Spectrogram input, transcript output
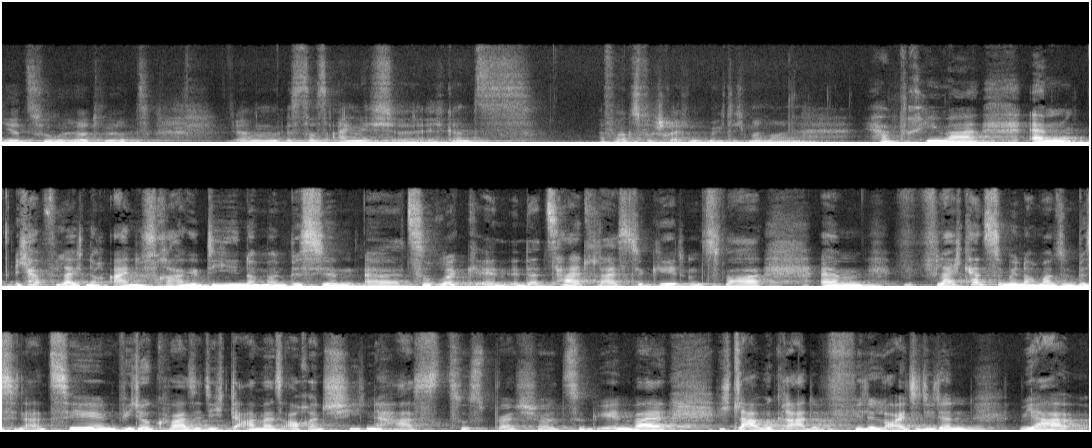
dir zugehört wird, ähm, ist das eigentlich äh, echt ganz erfolgsversprechend, möchte ich mal sagen. Ja, prima. Ähm, ich habe vielleicht noch eine Frage, die noch mal ein bisschen äh, zurück in, in der Zeitleiste geht. Und zwar, ähm, vielleicht kannst du mir noch mal so ein bisschen erzählen, wie du quasi dich damals auch entschieden hast, zu Spreadshirt zu gehen. Weil ich glaube, gerade viele Leute, die dann, ja,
